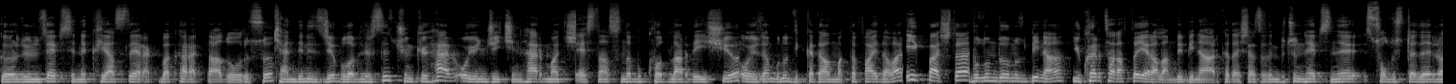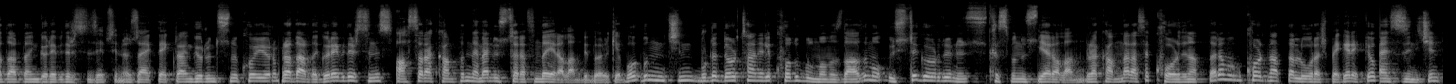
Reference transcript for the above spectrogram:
gördüğünüz hepsini kıyaslayarak bakarak daha doğrusu kendinizce bulabilirsiniz. Çünkü her oyuncu için her maç esnasında bu kodlar değişiyor. O yüzden bunu dikkate almakta fayda var. İlk başta bulunduğumuz bina yukarı tarafta yer alan bir bina arkadaşlar. Zaten bütün hepsini sol üstte de radardan görebilirsiniz hepsini. Özellikle ekran görüntüsünü koyuyorum. Radarda görebilirsiniz. Ahsara kampının hemen üst tarafında yer alan bir bölge bu. Bunun için burada 4 taneli kodu bulmamız lazım. O üstte gördüğünüz kısmın üst yer alan rakamlar aslında koordinatlar ama bu koordinatlarla uğraşmaya gerek yok. Ben sizin için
